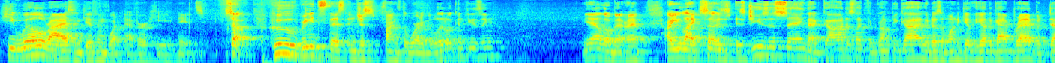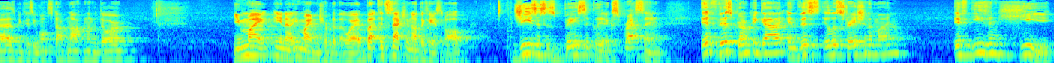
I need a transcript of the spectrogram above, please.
he will rise and give him whatever he needs. So, who reads this and just finds the wording a little confusing? Yeah, a little bit, right? Are you like, so is, is Jesus saying that God is like the grumpy guy who doesn't want to give the other guy bread but does because he won't stop knocking on the door? You might, you know, you might interpret it that way, but it's actually not the case at all. Jesus is basically expressing if this grumpy guy in this illustration of mine, if even he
